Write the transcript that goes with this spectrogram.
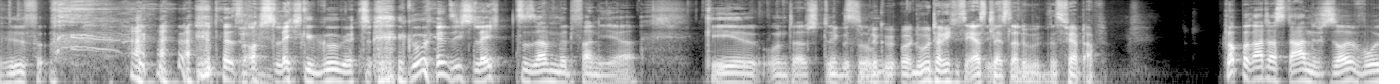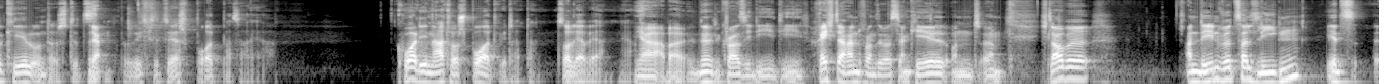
Hilfe. das ist auch schlecht gegoogelt. Googeln Sie schlecht zusammen mit Fanny, ja. Kehl, Unterstützung. Ja, gut, du, unterrichtest Erstklässler, du, das färbt ab. Kloppberater Stanisch soll wohl Kehl unterstützen, Ja. berichtet der Sportpasser, ja. Koordinator Sport wird er dann, soll er werden, ja. Ja, aber ne, quasi die, die rechte Hand von Sebastian Kehl. Und ähm, ich glaube, an denen wird es halt liegen, jetzt äh,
